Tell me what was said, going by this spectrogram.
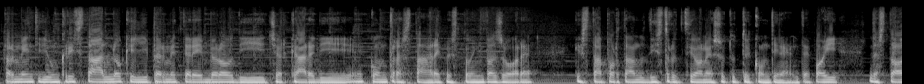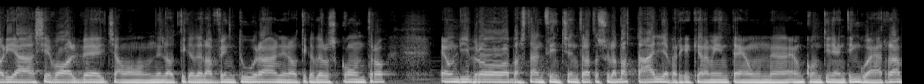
frammenti di un cristallo che gli permetterebbero di cercare di contrastare questo invasore che sta portando distruzione su tutto il continente. Poi la storia si evolve, diciamo, nell'ottica dell'avventura, nell'ottica dello scontro. È un libro abbastanza incentrato sulla battaglia perché chiaramente è un, è un continente in guerra,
